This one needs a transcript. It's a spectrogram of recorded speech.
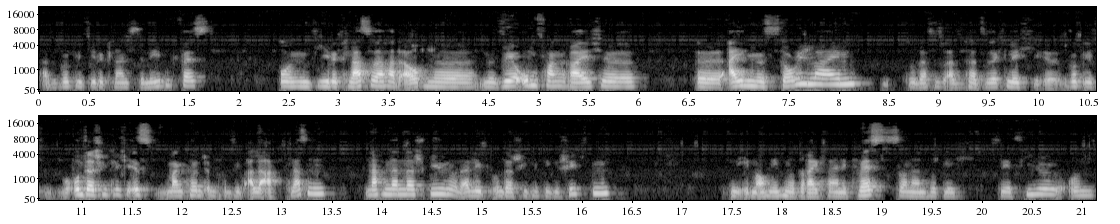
also wirklich jede kleinste Nebenquest. Und jede Klasse hat auch eine, eine sehr umfangreiche äh, eigene Storyline, so dass es also tatsächlich äh, wirklich unterschiedlich ist. Man könnte im Prinzip alle acht Klassen nacheinander spielen und erlebt unterschiedliche Geschichten. Und eben auch nicht nur drei kleine Quests, sondern wirklich sehr viel. Und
